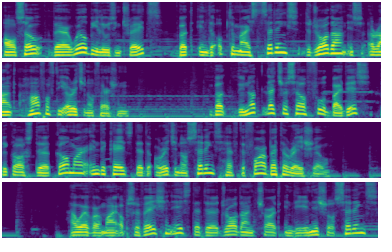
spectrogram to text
Also, there will be losing trades, but in the optimized settings the drawdown is around half of the original version. But do not let yourself fooled by this, because the Calmar indicates that the original settings have the far better ratio. However, my observation is that the drawdown chart in the initial settings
